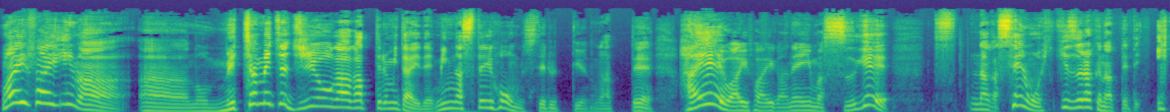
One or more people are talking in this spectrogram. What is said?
Wi-Fi 今、あの、めちゃめちゃ需要が上がってるみたいで、みんなステイホームしてるっていうのがあって、早い Wi-Fi がね、今すげえ、なんか線を引きづらくなってて、1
